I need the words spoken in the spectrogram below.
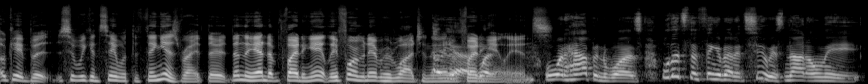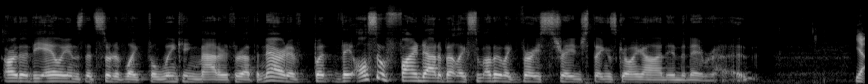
okay, but so we can say what the thing is, right? They're, then they end up fighting aliens. They form a neighborhood watch, and they oh, end yeah. up fighting what, aliens. Well, what happened was, well, that's the thing about it too. Is not only are there the aliens that's sort of like the linking matter throughout the narrative, but they also find out about like some other like very strange things going on in the neighborhood. Yeah,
